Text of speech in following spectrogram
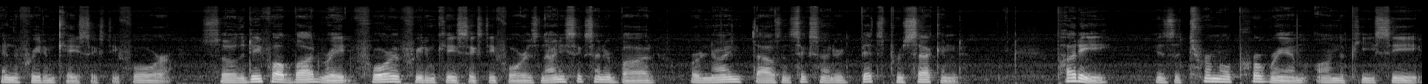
and the Freedom K64. So the default baud rate for the Freedom K64 is 9600 baud or 9600 bits per second. PuTTY is the terminal program on the PC.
